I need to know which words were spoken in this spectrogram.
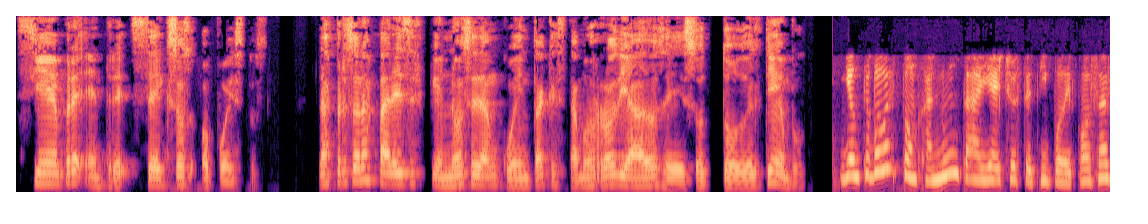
siempre entre sexos opuestos. Las personas parece que no se dan cuenta que estamos rodeados de eso todo el tiempo. Y aunque Bob Esponja nunca haya hecho este tipo de cosas,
